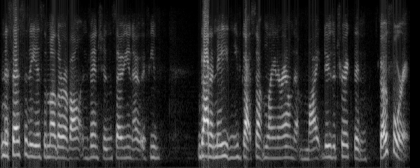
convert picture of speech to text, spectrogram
necessity is the mother of all invention, so you know, if you've got a need and you've got something laying around that might do the trick, then go for it.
